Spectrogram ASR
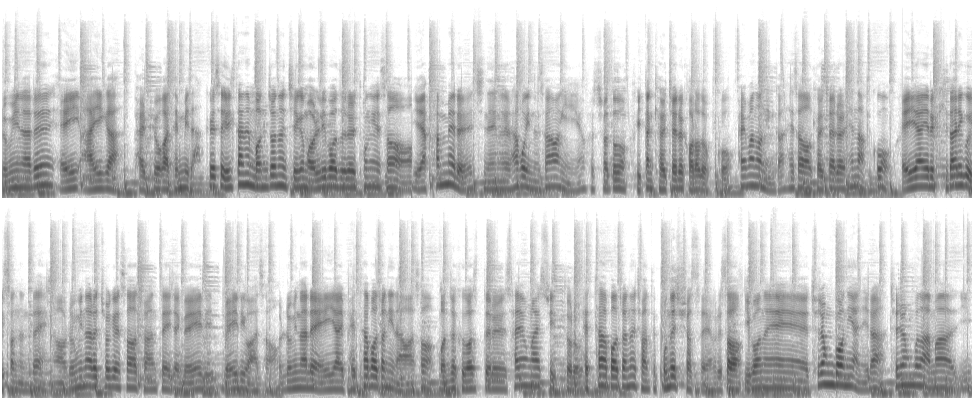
루미나르 AI가 발표가 됩니다. 그래서 일단은 먼저는 지금 얼리버드를 통해서 예약 판매를 진행을 하고 있는 상황이에요. 그래서 저도 일단 결제를 걸어뒀고 8만 원인가 해서 결제를 해놨고 AI를 기다리고 있었는데 어, 루미나르 쪽에서 저한테 이제 메일이, 메일이 와서 루미나르 AI 베타 버전이 나와서 먼저 그것들을 사용할 수 있도록 베타 버전을 저한테 보내주셨어요. 그래서 이번에 최종본이 아니라 최종본은 아마 이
